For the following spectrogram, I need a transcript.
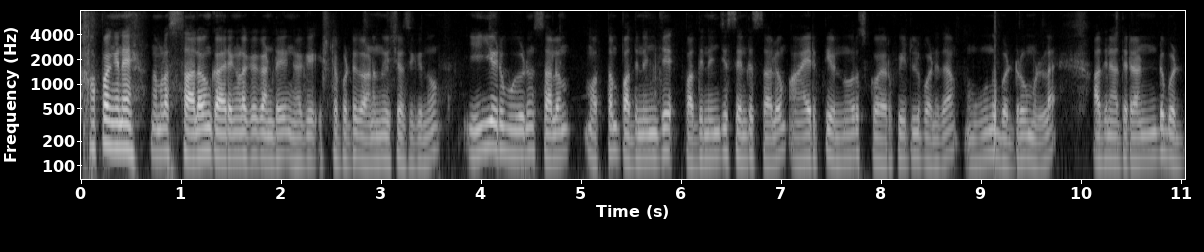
അപ്പോൾ അങ്ങനെ നമ്മളെ സ്ഥലവും കാര്യങ്ങളൊക്കെ കണ്ട് നിങ്ങൾക്ക് ഇഷ്ടപ്പെട്ട് കാണുമെന്ന് വിശ്വസിക്കുന്നു. ഈ ഒരു വീടും സ്ഥലം മൊത്തം പതിനഞ്ച് പതിനഞ്ച് സെന്റ് സ്ഥലവും ആയിരത്തി എണ്ണൂറ് സ്ക്വയർ ഫീറ്റിൽ പണിത മൂന്ന് ബെഡ്റൂമുള്ള അതിനകത്ത് രണ്ട് ബെഡ്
